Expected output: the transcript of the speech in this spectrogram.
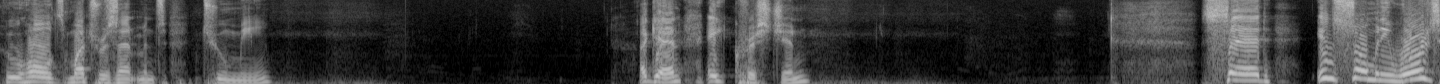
who holds much resentment to me, again, a Christian, said in so many words,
